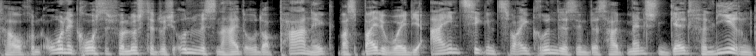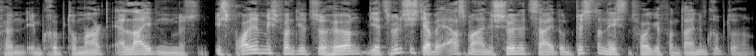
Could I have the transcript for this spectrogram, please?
eintauchen, ohne große Verluste durch Unwissenheit oder Panik, was by the way die einzigen zwei Gründe sind, weshalb Menschen Geld verlieren können im Kryptomarkt, erleiden müssen. Ich freue mich von dir zu hören. Jetzt wünsche ich dir aber erstmal eine schöne Zeit und bis zur nächsten Folge von deinem Kryptohirn.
